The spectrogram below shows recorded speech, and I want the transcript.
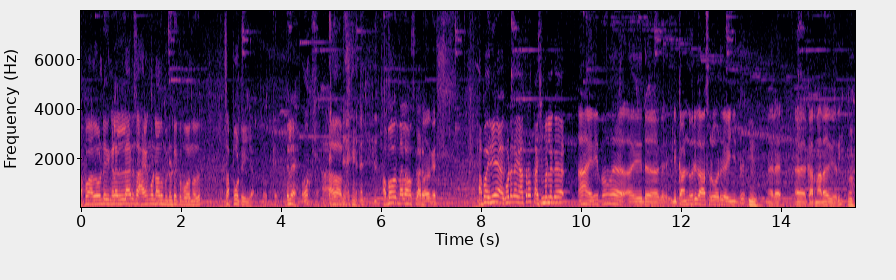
അപ്പോൾ അതുകൊണ്ട് നിങ്ങളെല്ലാവരും സഹായം കൊണ്ടാണ് മുന്നോട്ടേക്ക് പോകുന്നത്. സപ്പോർട്ട് ചെയ്യുക. ഓക്കെ അല്ലേ? ഓക്കെ അതാണ്. അപ്പോൾ നല്ല നമസ്കാരം. ഓക്കെ അപ്പോൾ ഇനി അങ്ങോട്ടൊക്കെ യാത്ര കാശ്മീരിലൊക്കെ ആ ഇനിയിപ്പം ഇത് ഇനി കണ്ണൂർ കാസർഗോഡ് കഴിഞ്ഞിട്ട് നേരെ കർണാടക കയറി ആദ്യം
